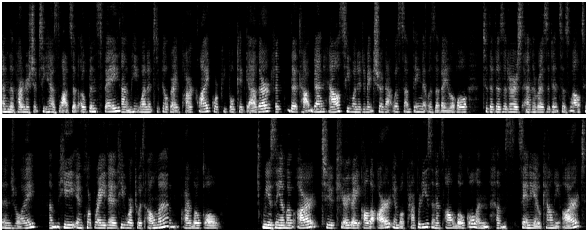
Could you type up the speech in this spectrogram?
and the partnerships. He has lots of open space. Um, he wanted to feel very park like where people could gather. The, the, Top Gun House, he wanted to make sure that was something that was available to the visitors and the residents as well to enjoy. Um, he incorporated, he worked with OMA, our local Museum of Art to curate all the art in both properties, and it's all local and um, San Diego County art.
